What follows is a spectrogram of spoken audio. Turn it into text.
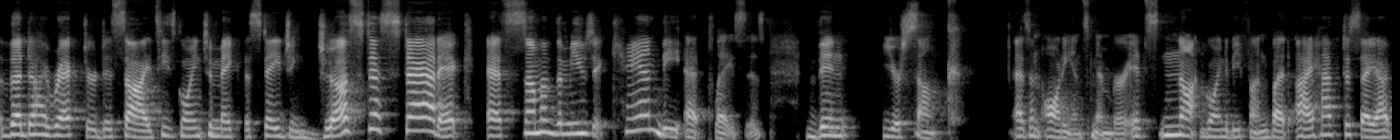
the director decides he's going to make the staging just as static as some of the music can be at places, then you're sunk as an audience member. It's not going to be fun. But I have to say, I,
